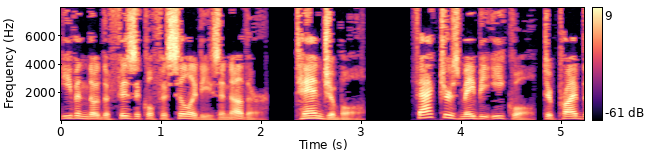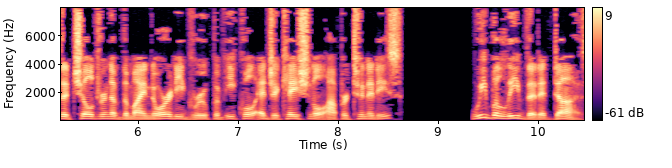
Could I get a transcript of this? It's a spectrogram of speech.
even though the physical facilities and other tangible factors may be equal, deprive the children of the minority group of equal educational opportunities? We believe that it does.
